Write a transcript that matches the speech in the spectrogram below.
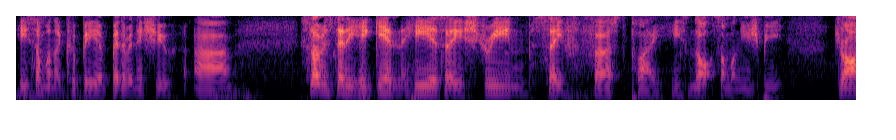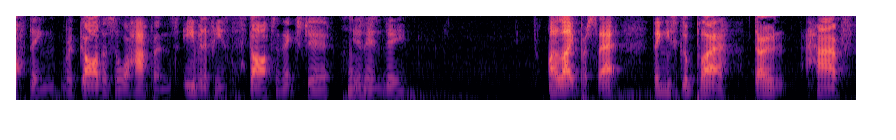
He's someone that could be a bit of an issue. Um, slow and steady. He, again, he is a stream safe first play. He's not someone you should be drafting regardless of what happens, even if he's the starter next year in 100%. Indy. I like Brissett. think he's a good player. Don't have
